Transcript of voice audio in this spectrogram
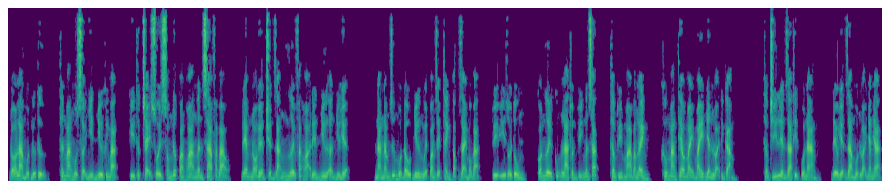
Đó là một nữ tử, thân mang một sợi nhìn như khinh bạc, kỳ thực chạy xuôi sóng nước quang hoa ngân xa pháp bảo, đem nó huyện chuyển dáng người phát họa đến như ẩn như hiện. Nàng nắm giữ một đầu như nguyện quang dệt thành tóc dài màu bạc, tùy ý dối tung, con ngươi cũng là thuần túy ngân sắc, thâm thúy mà băng lãnh không mang theo mảy may nhân loại tình cảm. Thậm chí liền da thịt của nàng đều hiện ra một loại nhàn nhạt, nhạt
